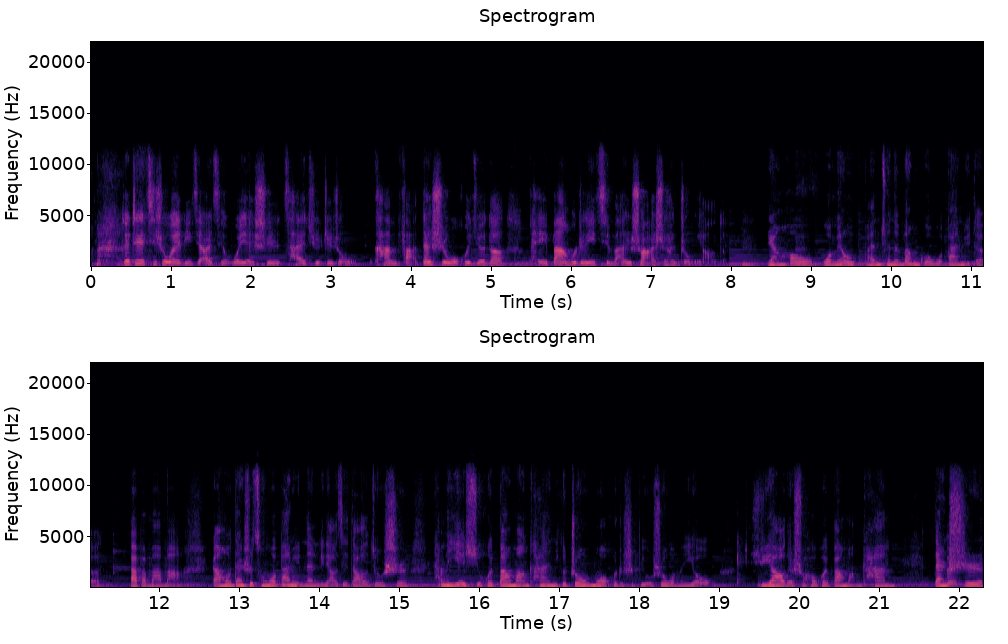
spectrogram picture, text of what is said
对，这个其实我也理解，而且我也是采取这种看法。但是我会觉得陪伴或者一起玩耍是很重要的。嗯，然后我没有完全的问过我伴侣的爸爸妈妈，然后但是从我伴侣那里了解到的就是，他们也许会帮忙看一个周末，或者是比如说我们有。需要的时候会帮忙看，但是，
